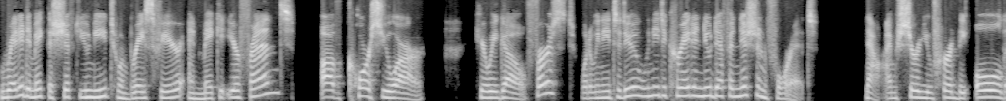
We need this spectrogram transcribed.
Ready to make the shift you need to embrace fear and make it your friend? Of course you are. Here we go. First, what do we need to do? We need to create a new definition for it. Now, I'm sure you've heard the old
